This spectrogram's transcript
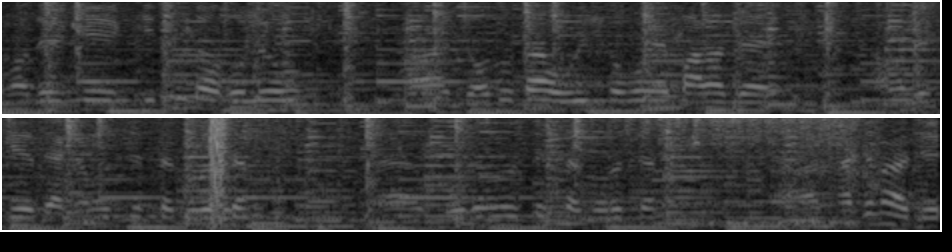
আমাদেরকে কিছুটা হলেও যতটা ওই সময়ে পারা যায় আমাদেরকে দেখানোর চেষ্টা করেছেন বোঝানোর চেষ্টা করেছেন। থাকে না যে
